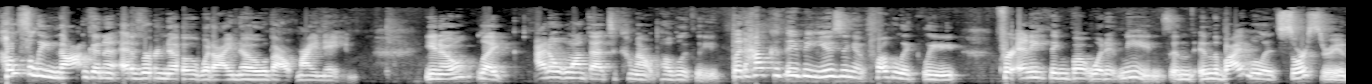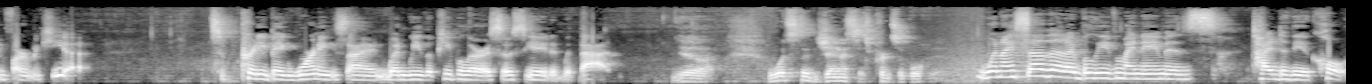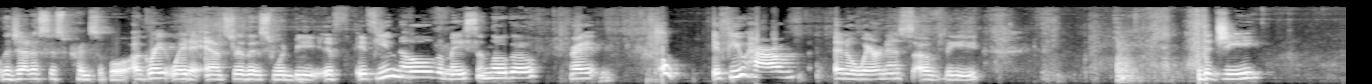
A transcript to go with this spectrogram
hopefully not gonna ever know what I know about my name. You know, like I don't want that to come out publicly. But how could they be using it publicly for anything but what it means? And in the Bible, it's sorcery and pharmakeia. It's a pretty big warning sign when we, the people, are associated with that. Yeah. What's the Genesis principle? When I said that I believe my name is tied to the occult, the Genesis principle, a great way to answer this would be if if you know the Mason logo, right? Oh, if you have an awareness of the the G,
